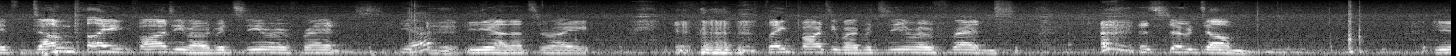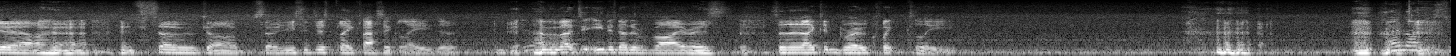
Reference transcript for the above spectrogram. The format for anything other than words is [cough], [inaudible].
It's dumb playing party mode with zero friends. Yeah? Yeah, that's right. [laughs] playing party mode with zero friends. [laughs] It's so dumb. Yeah, [laughs] it's so dumb. So you should just play classic laser. I'm about to eat another virus so that I can grow quickly. I noticed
